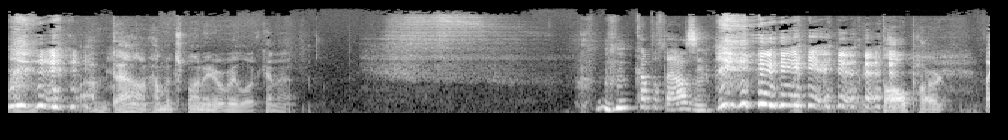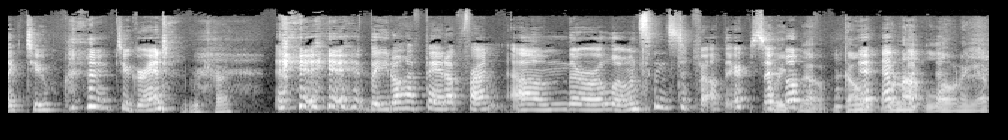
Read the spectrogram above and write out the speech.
I'm down. How much money are we looking at? A couple thousand, Like ballpark. like two, two grand. Okay. but you don't have to pay it up front. Um, there are loans and stuff out there. So We no, don't. We're not loaning it.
